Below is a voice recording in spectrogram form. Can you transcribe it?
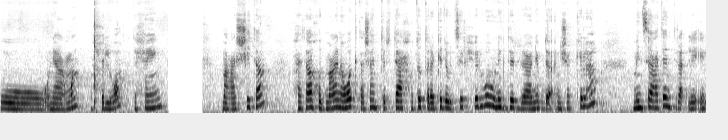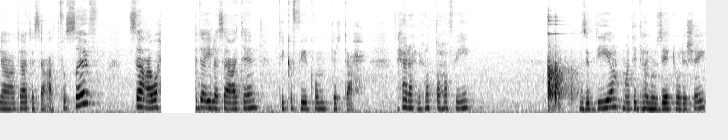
وناعمة وحلوة. دحين مع الشتاء هتاخد معنا وقت عشان ترتاح وتطرى كده وتصير حلوة ونقدر نبدأ نشكلها من ساعتين إلى ثلاثة ساعات. في الصيف ساعة واحدة إلى ساعتين تكفيكم ترتاح. الحين راح نحطها في زبدية ما تدهنوا زيت ولا شيء.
